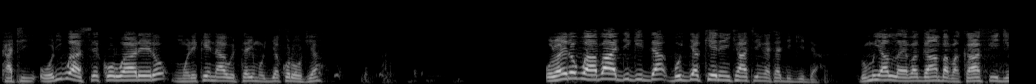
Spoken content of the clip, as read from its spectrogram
kati oli bw'aseka olwaleero muleke naawe tayimu ojja kola otya olwaleero bw'aba adigidda bujjako eno enkyati nga tadigidda lumu ya allah yabagamba bakafiiri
